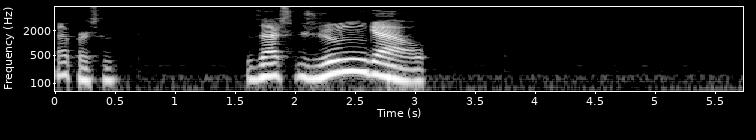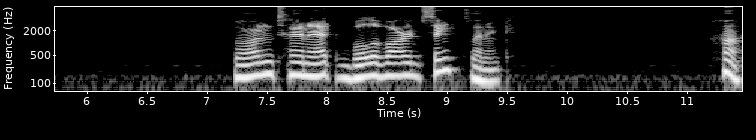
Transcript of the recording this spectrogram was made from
that person? That's Jun Gao. Fontanet Boulevard Sync Clinic. Huh.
